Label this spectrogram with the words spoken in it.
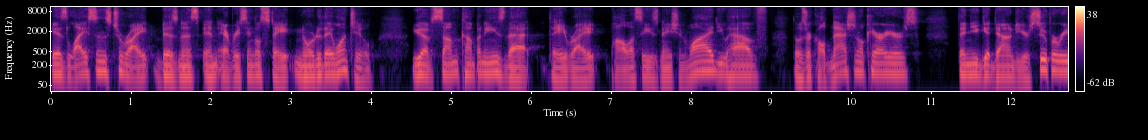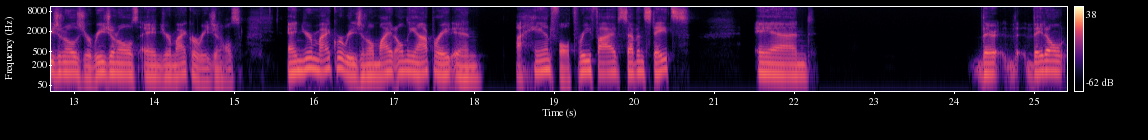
is licensed to write business in every single state, nor do they want to. You have some companies that they write policies nationwide. You have those are called national carriers. Then you get down to your super regionals, your regionals, and your micro regionals. And your micro regional might only operate in a handful, three, five, seven states. And they're, they don't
